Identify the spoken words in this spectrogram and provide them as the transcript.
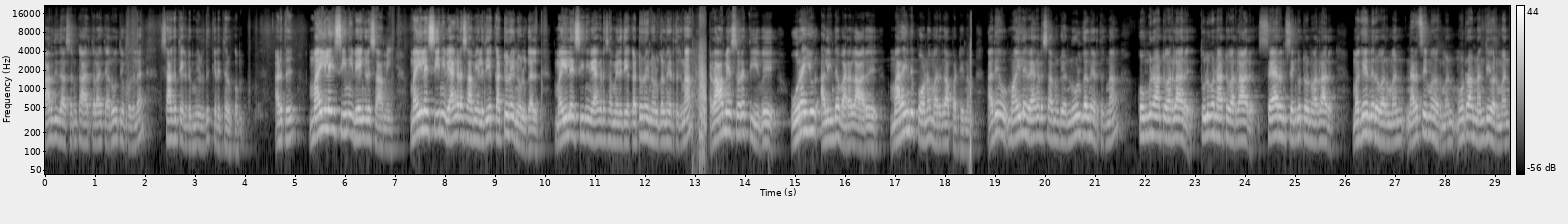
பாரதிதாசனுக்கு ஆயிரத்தி தொள்ளாயிரத்தி அறுபத்தி ஒன்பதில் சாகித்ய அகாடமி விருது கிடைத்திருக்கும். அடுத்து மயிலை சீனி வேங்கடசாமி. மயிலை சீனி வேங்கடசாமி எழுதிய கட்டுரை நூல்கள். மயிலை சீனி வேங்கடசாமி எழுதிய கட்டுரை நூல்கள்னு எடுத்துக்கினா ராமேஸ்வர தீவு உறையூர் அழிந்த வரலாறு மறைந்து போன மருங்காப்பட்டினம். அதே மயிலை வேங்கடசாமியுடைய நூல்கள்னு எடுத்துக்கினா கொங்கு நாட்டு வரலாறு துளுவ நாட்டு வரலாறு சேரன் செங்குட்டுவன் வரலாறு மகேந்திரவர்மன் நரசிம்மவர்மன் மூன்றாம் நந்திவர்மன்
